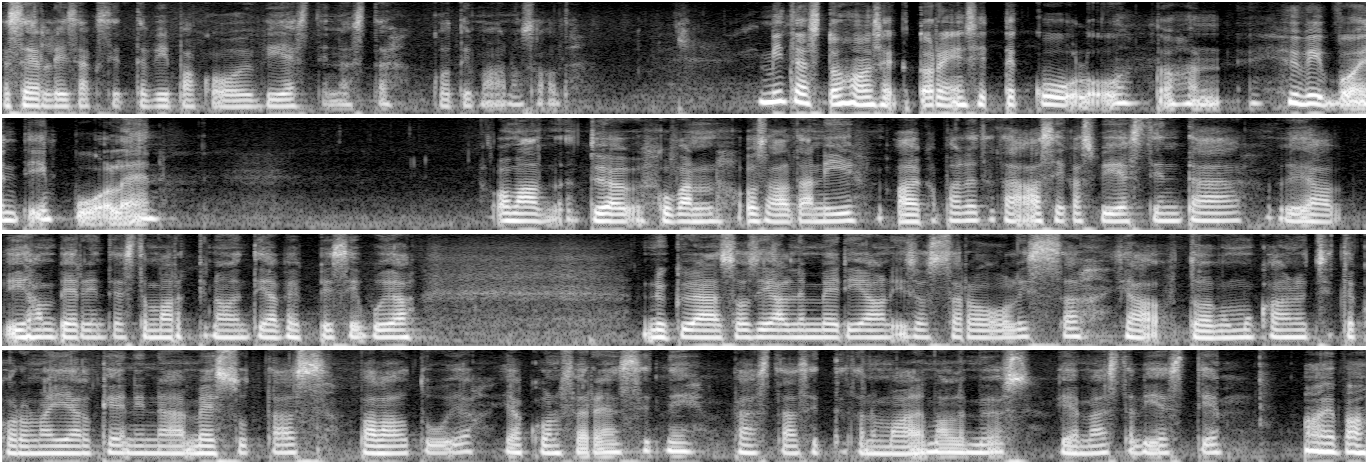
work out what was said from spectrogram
ja sen lisäksi sitten Vipakoi viestinnästä kotimaan osalta. Mitäs tuohon sektoriin sitten kuuluu, tuohon hyvinvointiin puoleen? Oman työkuvan osalta niin aika paljon tätä asiakasviestintää ja ihan perinteistä markkinointia, web-sivuja, nykyään sosiaalinen media on isossa roolissa ja toivon mukaan nyt sitten koronan jälkeen niin nämä messut taas palautuu ja, ja konferenssit, niin päästään sitten tuonne maailmalle myös viemään sitä viestiä. Aivan.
